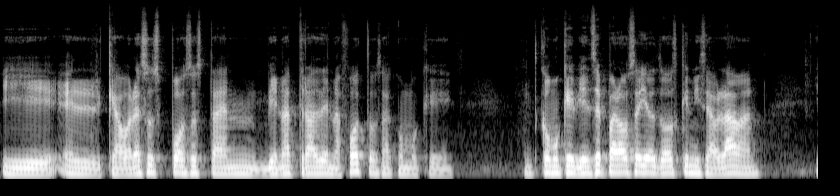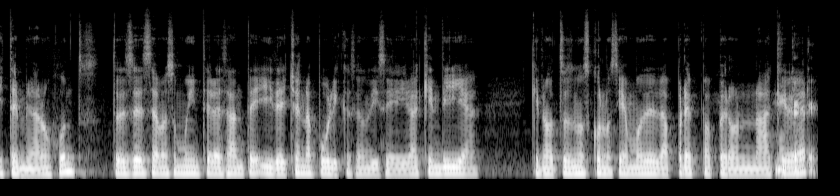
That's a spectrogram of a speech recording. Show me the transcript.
Y el que ahora es su esposo están bien atrás de la foto, o sea, como que como que bien separados ellos dos que ni se hablaban y terminaron juntos. Entonces se me hace muy interesante y de hecho en la publicación dice, ir a quién diría que nosotros nos conocíamos de la prepa, pero nada que ver.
